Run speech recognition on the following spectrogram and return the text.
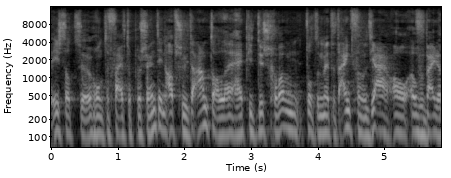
is dat rond de 50%. In absolute aantallen heb je dus gewoon tot en met het eind van het jaar al over bijna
